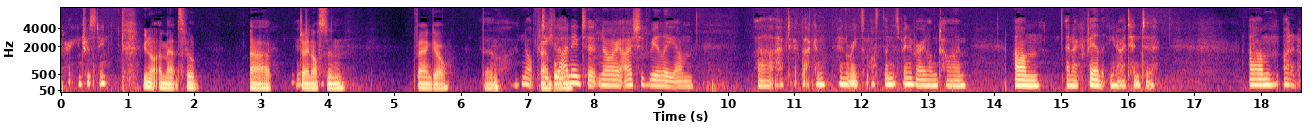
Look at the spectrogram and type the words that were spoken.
very interesting. You're not a Mansfield, uh, Jane Austen fangirl, then. Not particularly. I need to. No, I should really. Um, uh, I have to go back and, and read some Austen. It's been a very long time, um, and I feel that you know I tend to. Um, I don't know.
